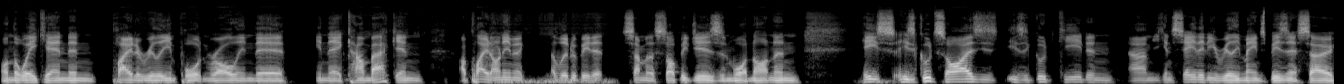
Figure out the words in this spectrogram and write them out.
on the weekend and played a really important role in their in their comeback. And I played on him a, a little bit at some of the stoppages and whatnot. And he's he's good size. He's, he's a good kid, and um, you can see that he really means business. So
